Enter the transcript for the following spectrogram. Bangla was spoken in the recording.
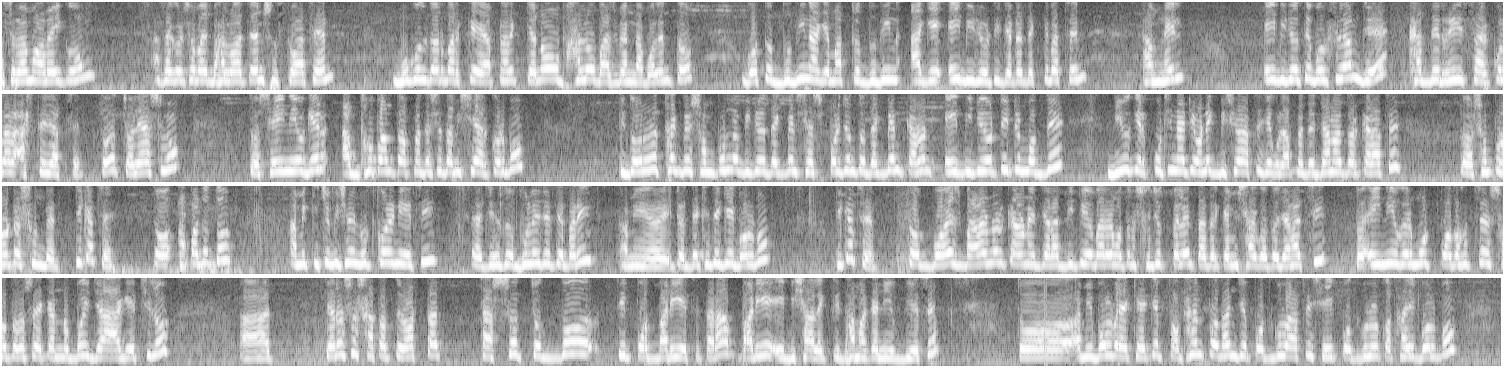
আসসালামু আলাইকুম। আশা করি সবাই ভালো আছেন, সুস্থ আছেন। মুঘল দরবারকে আপনারা কেন ভালোবাসবেন না বলেন তো? গত দুদিন আগে, মাত্র দুদিন আগে এই ভিডিওটি যেটা দেখতে পাচ্ছেন থামনেল এই ভিডিওতে বলছিলাম যে খাদ্যের রিসার্কুলার আসতে যাচ্ছে। তো চলে আসলো। তো সেই নিয়োগের আদ্যপান্ত আপনাদের সাথে আমি শেয়ার করব। কিন্তু অনুরোধ থাকবে, সম্পূর্ণ ভিডিও দেখবেন, শেষ পর্যন্ত দেখবেন, কারণ এই ভিডিওটির মধ্যে নিয়োগের কঠিনাটি অনেক বিষয় আছে যেগুলো আপনাদের জানার দরকার আছে। তো সম্পূর্ণটা শুনবেন, ঠিক আছে? তো আপাতত আমি কিছু বিষয় নোট করে নিয়েছি যেহেতু ভুলে যেতে পারি, আমি এটা দেখে দেখেই বলব, ঠিক আছে? তো বয়স বাড়ানোর কারণে যারা দ্বিতীয়বারের মতন সুযোগ পেলেন, তাদেরকে আমি স্বাগত জানাচ্ছি। তো এই নিয়োগের মোট পদ হচ্ছে সতেরোশো একানব্বই, যা আগে ছিল তেরোশো সাতাত্তর, অর্থাৎ চারশো চোদ্দোটি পদ বাড়িয়েছে তারা, বাড়িয়ে এই বিশাল একটি ধামাকা নিয়োগ দিয়েছে। তো আমি বলব একে একে প্রধান প্রধান যে পদগুলো আছে সেই পদগুলোর কথাই বলব।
